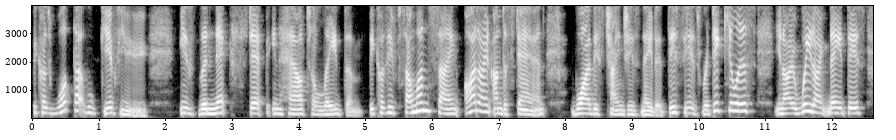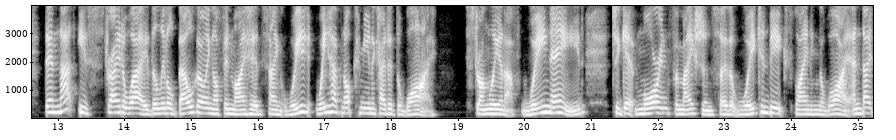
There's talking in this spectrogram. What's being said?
because what that will give you is the next step in how to lead them. Because if someone's saying, I don't understand why this change is needed, this is ridiculous, you know, we don't need this, then that is straight away the little bell going off in my head saying, we, we have not communicated the why strongly enough. We need to get more information so that we can be explaining the why. And they,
